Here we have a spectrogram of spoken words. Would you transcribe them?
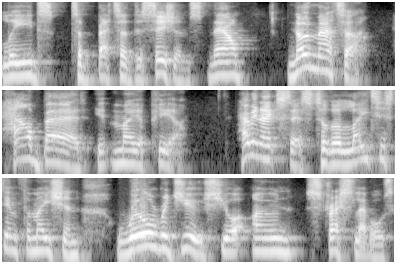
leads to better decisions. Now, no matter how bad it may appear, having access to the latest information will reduce your own stress levels.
